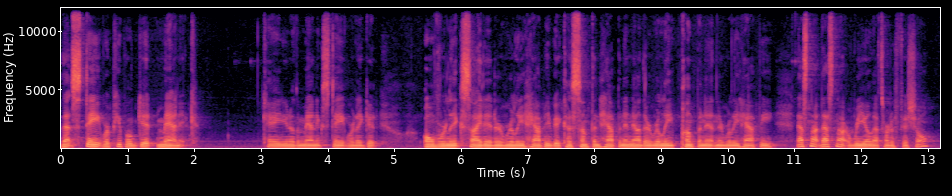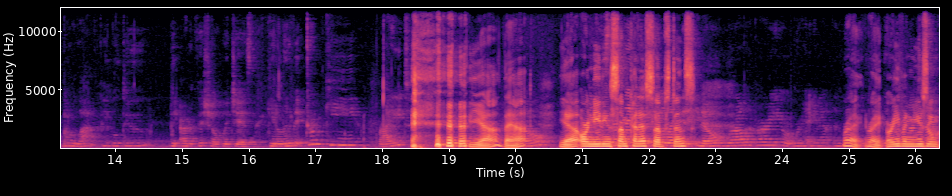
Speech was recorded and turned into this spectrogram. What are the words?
that state where people get manic, okay? You know, the manic state where they get overly excited or really happy because something happened and now they're really pumping it and they're really happy. That's not, that's not real, that's artificial. A lot of people do the artificial, which is get a little bit drunky, right? yeah, that. You know? Yeah, or needing some kind of substance. Like, you know, we're all at a party or we're hanging out. right, right. Or even using,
